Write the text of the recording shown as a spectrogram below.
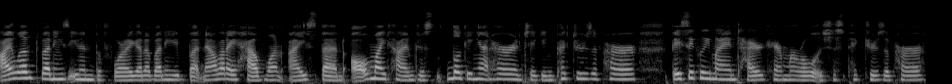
I loved bunnies even before I got a bunny, but now that I have one, I spend all my time just looking at her and taking pictures of her. Basically, my entire camera roll is just pictures of her.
